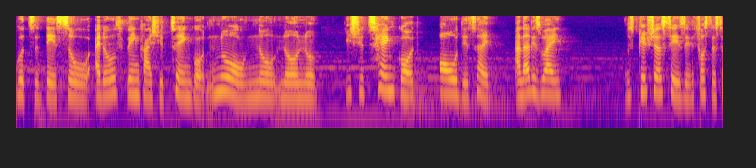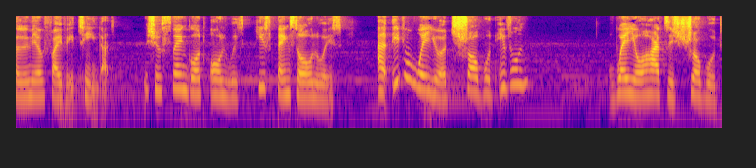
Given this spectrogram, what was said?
good today, so I don't think I should thank God. No, no, no, no. You should thank God all the time. And that is why the scripture says in 1 Thessalonians 5.18 that we should thank God always, give thanks always. And even when you are troubled, even when your heart is troubled,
